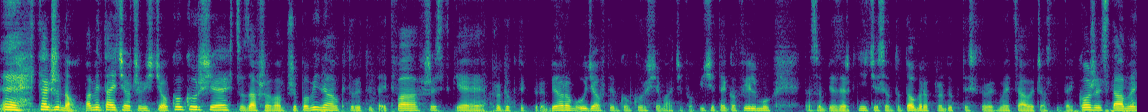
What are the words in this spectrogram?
Ech, także no, pamiętajcie oczywiście o konkursie, co zawsze Wam przypominam, który tutaj trwa. Wszystkie produkty, które biorą udział w tym konkursie macie w opisie tego filmu. Na sobie zerknijcie, są to dobre produkty, z których my cały czas tutaj korzystamy.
